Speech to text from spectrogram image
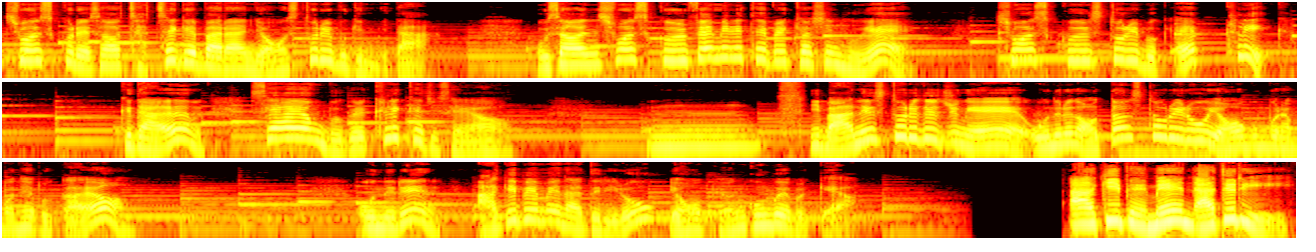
시원스쿨에서 자체 개발한 영어 스토리북입니다. 우선 시원스쿨 패밀리 탭을 켜신 후에 시원스쿨 스토리북 앱 클릭. 그 다음 세아영 북을 클릭해 주세요. 음, 이 많은 스토리들 중에 오늘은 어떤 스토리로 영어 공부를 한번 해볼까요? 오늘은 아기 뱀의 나들이로 영어 표현 공부해 볼게요. 아기 뱀의 나들이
